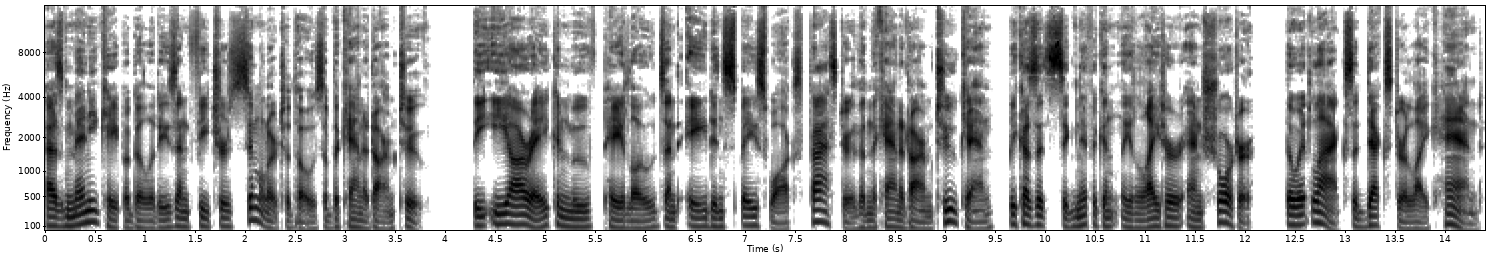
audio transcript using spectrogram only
has many capabilities and features similar to those of the Canadarm2. The ERA can move payloads and aid in spacewalks faster than the Canadarm2 can because it's significantly lighter and shorter though it lacks a Dexter like hand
